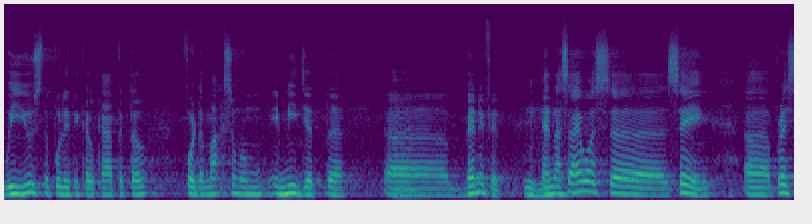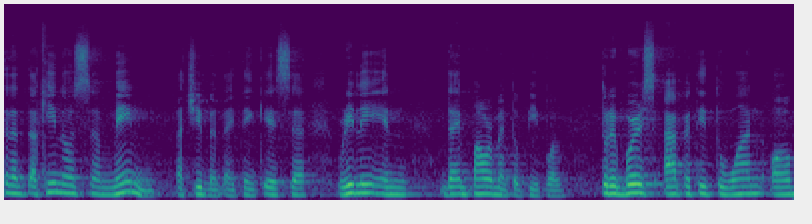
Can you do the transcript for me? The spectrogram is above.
we use the political capital for the maximum immediate mm. benefit. -hmm. And as I was saying, President Aquino's main achievement, I think, is really in the empowerment of people to reverse apathy to one of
